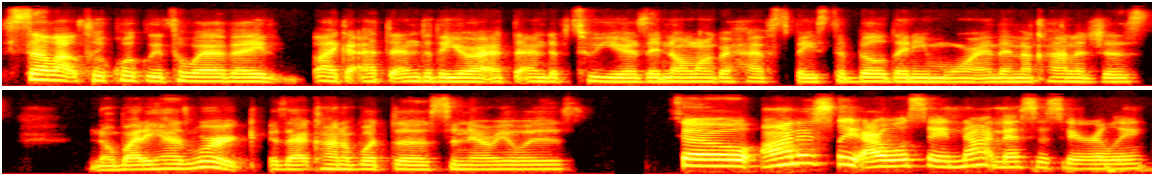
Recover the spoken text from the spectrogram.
sell out too quickly to where they like at the end of the year, at the end of two years, they no longer have space to build anymore. And then they're kind of just nobody has work. Is that kind of what the scenario is? So honestly, I will say not necessarily.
